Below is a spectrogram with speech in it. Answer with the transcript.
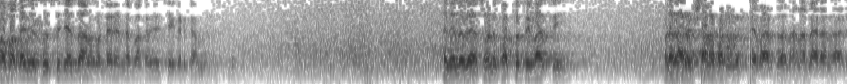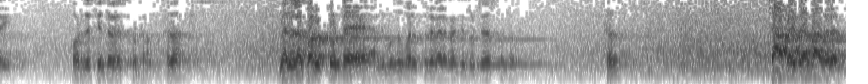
ఒక పక్క నుంచి సృష్టి చేద్దాం అనుకుంటే రెండో పక్క నుంచి చీకటి కమ్మేస్తుంది. అంటే చూడండి కొత్త తివాసి ఇప్పుడు అలా రిక్షాలో పట్టుకొస్తే వాడితో నానా బేరాలు ఆడి ఒకటి తెచ్చింతో వేసుకుంటాం కదా? దాన్ని ఇలా పరుస్తుంటే అది ముందుకు పరుస్తుంటే వెనక చుట్టూ వేసుకుంటాం కదా? చాప అయితే బాగలేదు.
